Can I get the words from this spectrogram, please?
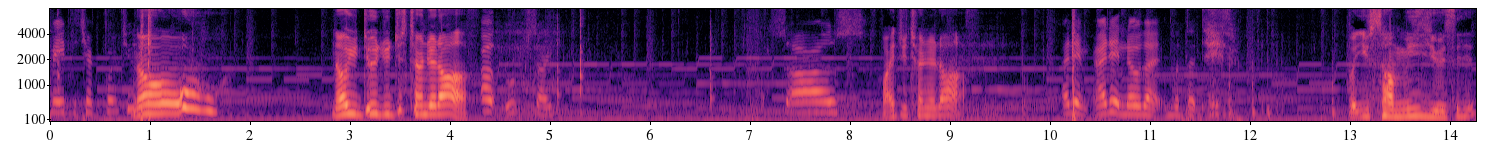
made the checkpoint too. No. No, you dude, you just turned it off. Oh, oops, sorry. Saws. Why'd you turn it off? I didn't. I didn't know that what that did. But you saw me use it.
